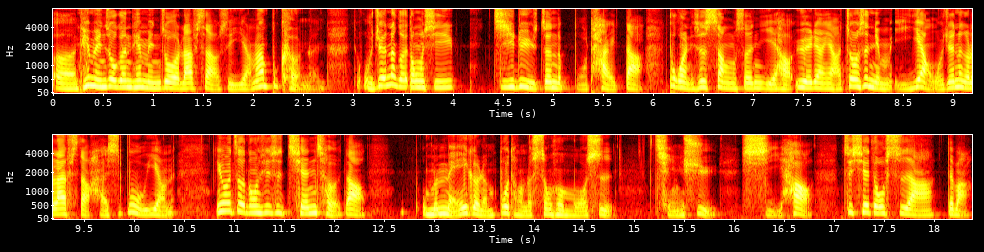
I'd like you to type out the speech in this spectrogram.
呃，天秤座跟天秤座 lifestyle 是一样，那不可能。我觉得那个东西几率真的不太大。不管你是上升也好，月亮也好，就是你们一样，我觉得那个 lifestyle 还是不一样的，因为这个东西是牵扯到我们每一个人不同的生活模式、情绪、喜好，这些都是啊，对吧？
